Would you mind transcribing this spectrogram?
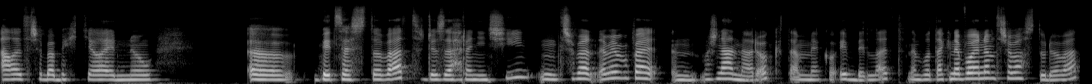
ale třeba bych chtěla jednou uh, vycestovat do zahraničí, třeba, nevím, úplně, možná na rok, tam jako i bydlet, nebo tak, nebo jenom třeba studovat.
